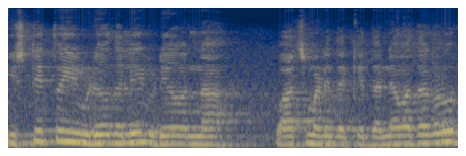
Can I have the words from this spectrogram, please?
ಇಷ್ಟಿತ್ತು ಈ ವಿಡಿಯೋದಲ್ಲಿ. ವಿಡಿಯೋವನ್ನು ವಾಚ್ ಮಾಡಿದ್ದಕ್ಕೆ ಧನ್ಯವಾದಗಳು. ನಾನು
